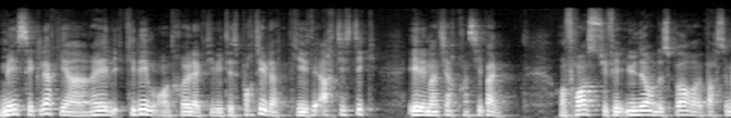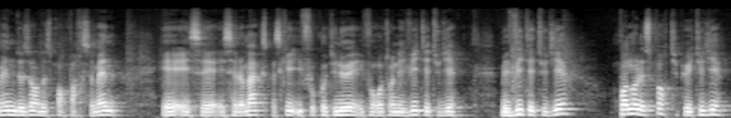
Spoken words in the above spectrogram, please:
mais c'est clair qu'il y a un réel équilibre entre l'activité sportive, l'activité artistique et les matières principales. En France, tu fais une heure de sport par semaine, deux heures de sport par semaine, et, c'est le max parce qu'il faut continuer, il faut retourner vite étudier. Mais vite étudier, pendant le sport, tu peux étudier.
